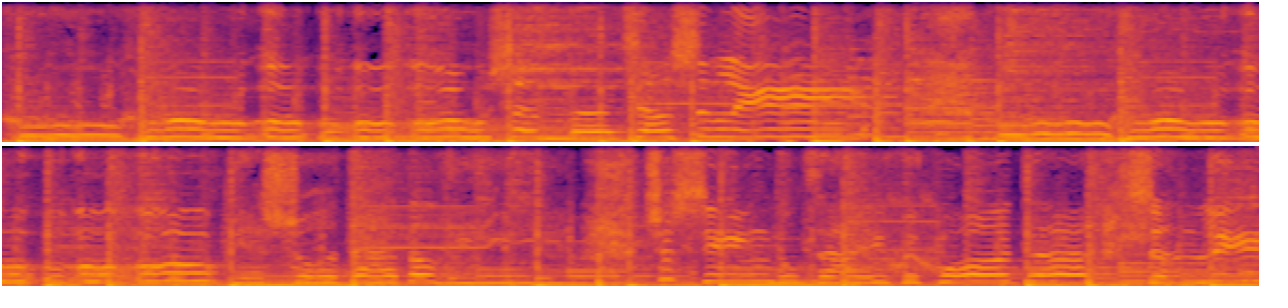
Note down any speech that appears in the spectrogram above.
呼呼呼呼呼，什么叫胜利？呼呼呼呼，别说大道理，去行动才会获得胜利。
